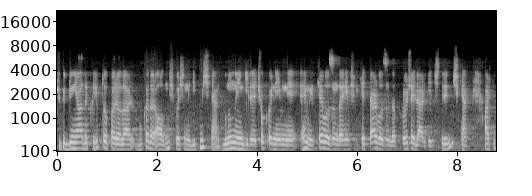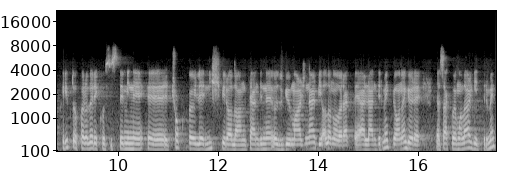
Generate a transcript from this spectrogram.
Çünkü dünyada kripto paralar bu kadar almış başını gitmişken bununla ilgili çok önemli hem ülke bazında hem şirketler bazında projeler geliştirilmişken artık kripto paralar ekosistemini e, çok böyle niş bir alan, kendine özgü marjinal bir alan olarak değerlendirmek ve ona göre yasaklamalar getirmek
